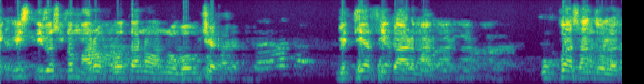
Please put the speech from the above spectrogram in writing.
એકવીસ દિવસનો મારો પોતાનો અનુભવ છે. વિદ્યાર્થી કાળમાં ઉપવાસ આંદોલન.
